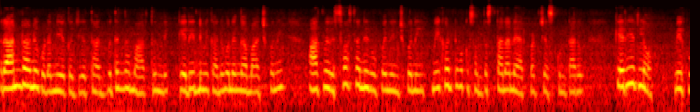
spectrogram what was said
రాను రాను కూడా మీ యొక్క జీవితం అద్భుతంగా మారుతుంది. కెరీర్ని మీకు అనుగుణంగా మార్చుకొని ఆత్మవిశ్వాసాన్ని రూపొందించుకొని మీకంటూ ఒక సొంత స్థానాన్ని ఏర్పాటు చేసుకుంటారు. కెరీర్లో మీకు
